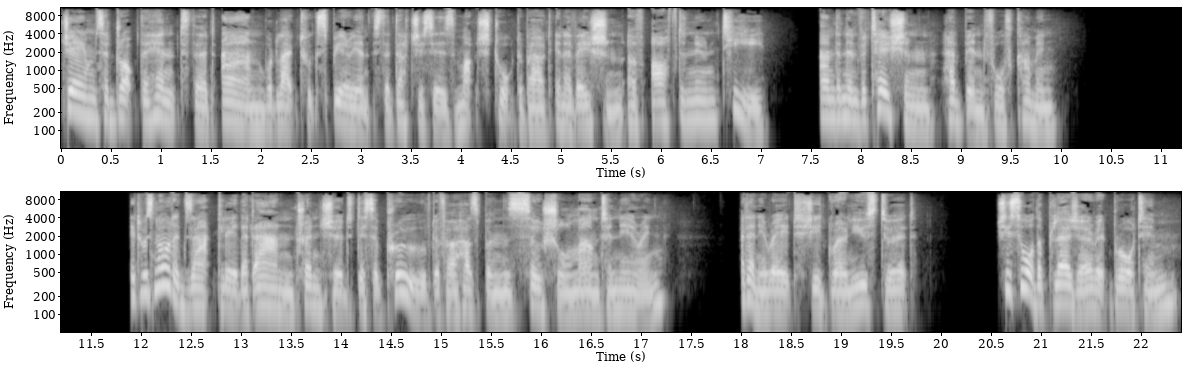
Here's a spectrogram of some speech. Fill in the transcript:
James had dropped the hint that Anne would like to experience the Duchess's much talked about innovation of afternoon tea, and an invitation had been forthcoming. It was not exactly that Anne Trenchard disapproved of her husband's social mountaineering. At any rate, she'd grown used to it. She saw the pleasure it brought him,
